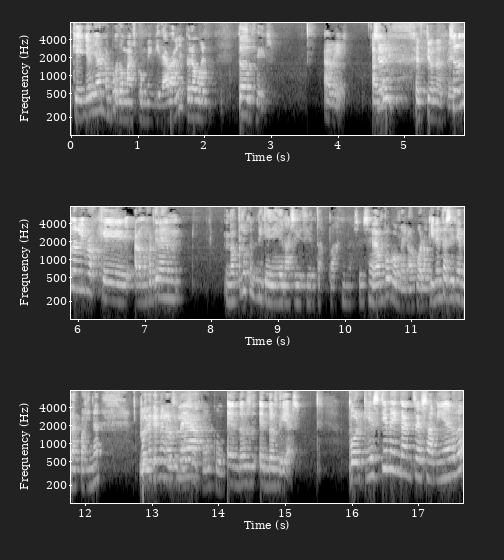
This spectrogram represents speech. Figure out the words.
que yo ya no puedo más con mi vida, ¿vale? Pero bueno, entonces, a ver. A ver, gestiónate. son unos libros que a lo mejor tienen, no creo que ni que lleguen a 600 páginas, ¿eh? será un poco menos, bueno, 500, 600 páginas. Lo Puede que me los lea en dos, en dos días. Porque es que me engancha esa mierda.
